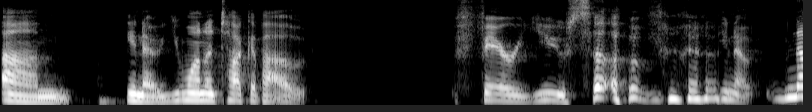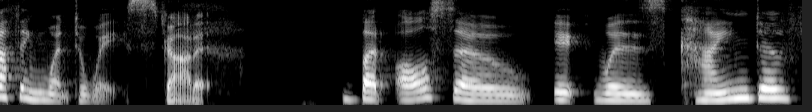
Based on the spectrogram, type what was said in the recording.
Um, you know, you want to talk about fair use of, you know, nothing went to waste. Got it. but also it was kind of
